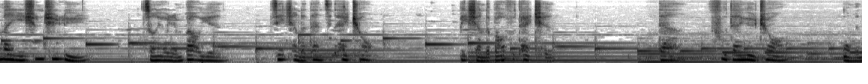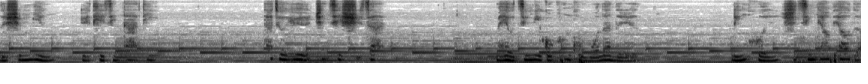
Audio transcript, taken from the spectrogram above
漫人生之旅，总有人抱怨肩上的担子太重，背上的包袱太沉。但负担越重，我们的生命越贴近大地，它就越真切实在。没有经历过困苦磨难的人，灵魂是轻飘飘的，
